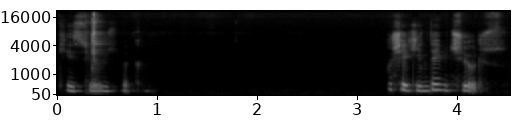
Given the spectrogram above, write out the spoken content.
kesiyoruz bakın. Bu şekilde biçiyoruz.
